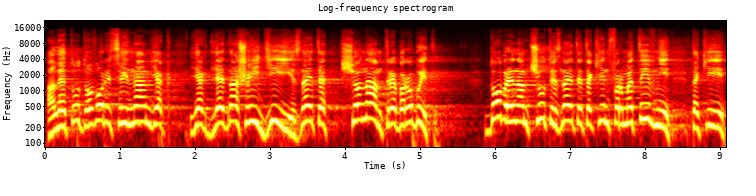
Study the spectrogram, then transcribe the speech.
Але тут говориться і нам, як, як для нашої дії, знаєте, що нам треба робити. Добре нам чути, знаєте, такі інформативні такі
